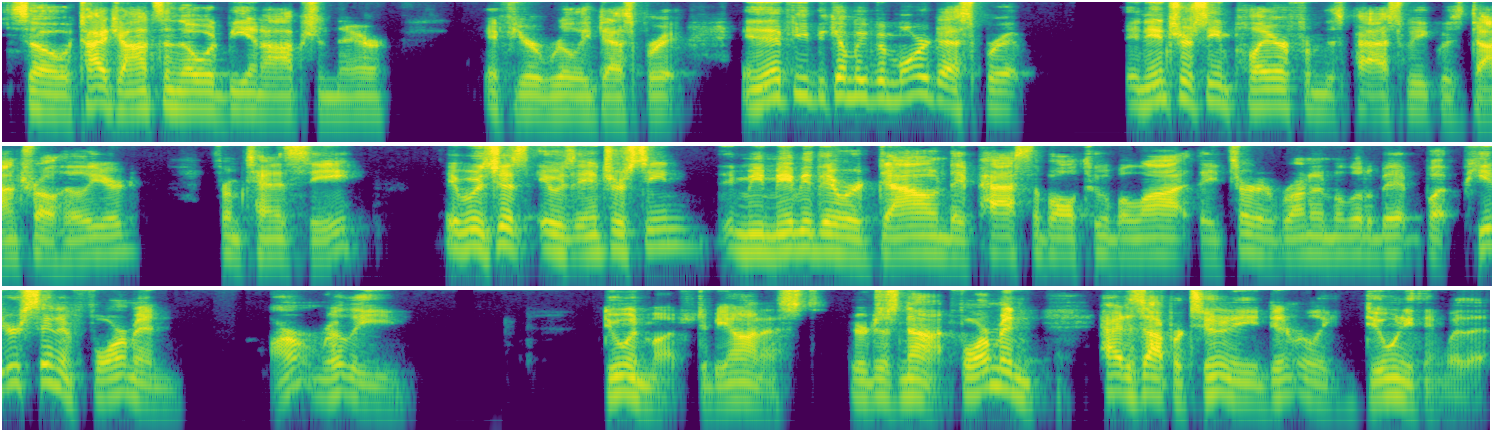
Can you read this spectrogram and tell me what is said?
So Ty Johnson though would be an option there if you're really desperate. And if you become even more desperate, an interesting player from this past week was Dontrell Hilliard from Tennessee. It was just, it was interesting. I mean, maybe they were down, they passed the ball to him a lot, they started running him a little bit, but Peterson and Foreman aren't really doing much, to be honest. They're just not. Foreman had his opportunity, didn't really do anything with it.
